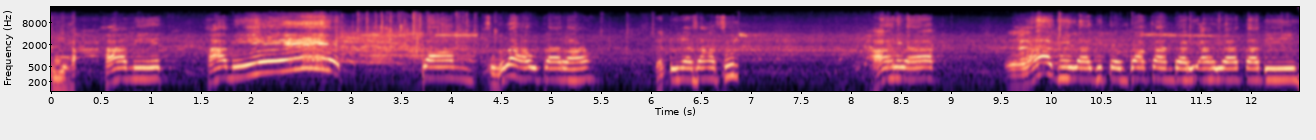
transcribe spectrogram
Di- Hamid. Hamid! Dan sebelah utara. Tentunya sangat sulit. Ahyat lagi-lagi tembakan dari Ahyat tadi.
